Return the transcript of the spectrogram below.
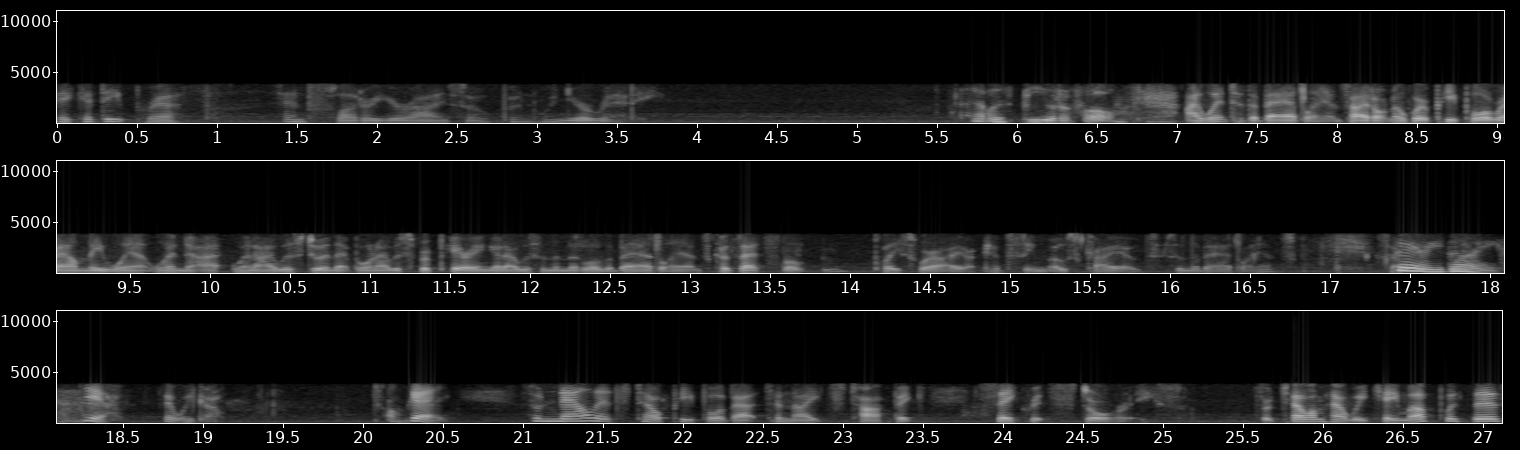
Take a deep breath and flutter your eyes open when you're ready. That was beautiful. I went to the Badlands. I don't know where people around me went when I when I was doing that, but when I was preparing it, I was in the middle of the Badlands because that's the place where I have seen most coyotes is in the Badlands. So, Very nice. Yeah, there we go. Okay, so now let's tell people about tonight's topic, sacred stories. So tell them how we came up with this,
